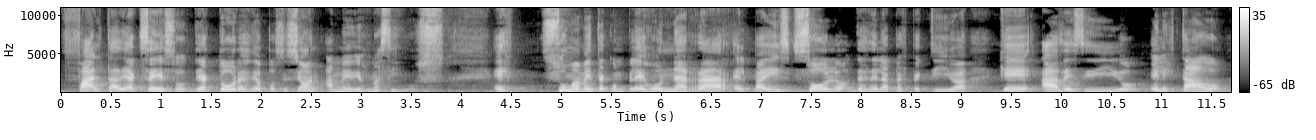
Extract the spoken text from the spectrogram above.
falta de acceso de actores de oposición a medios masivos. Es sumamente complejo narrar el país solo desde la perspectiva que ha decidido el Estado.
